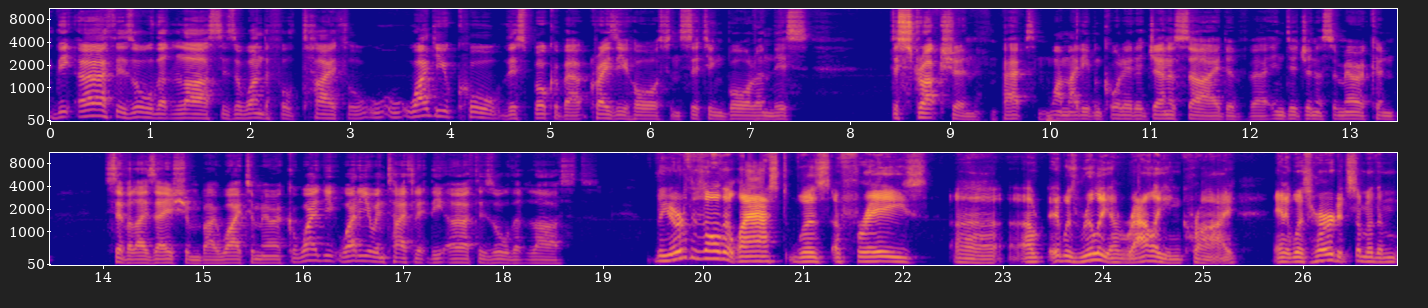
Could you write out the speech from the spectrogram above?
The Earth is All That Lasts is a wonderful title. Why do you call this book about Crazy Horse and Sitting Bull and this destruction? Perhaps one might even call it a genocide of uh, indigenous American civilization by white America. Why do you, why do you entitle it "The Earth Is All That Lasts"? The Earth Is All That Lasts was a phrase. Uh, it was really a rallying cry, and it was heard at some of the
